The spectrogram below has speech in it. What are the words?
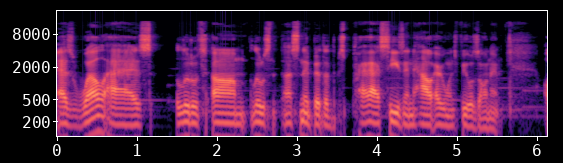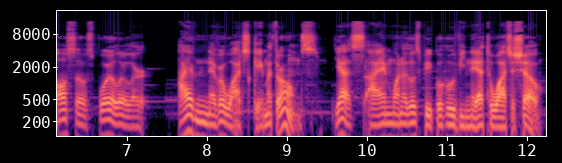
as well as a little um little uh, snippet of the past season, how everyone feels on it. Also, spoiler alert, I have never watched Game of Thrones. Yes, I am one of those people who've yet to watch a show.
